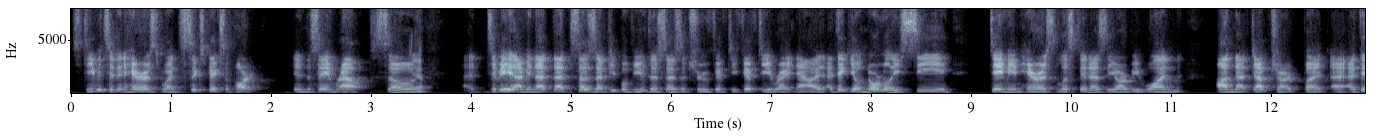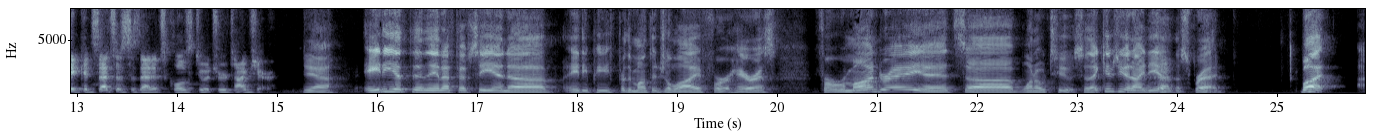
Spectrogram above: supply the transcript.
Stevenson and Harris went six picks apart in the same round. So yep to me, I mean, that, that says that people view this as a true 50 50 right now. I, I, think you'll normally see Damien Harris listed as the RB1 on that depth chart, but I, I, think consensus is that it's close to a true timeshare. Yeah. 80th in the NFFC and uh, ADP for the month of July for Harris. For Rhamondre, it's uh, 102. So that gives you an idea of the spread. But uh,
